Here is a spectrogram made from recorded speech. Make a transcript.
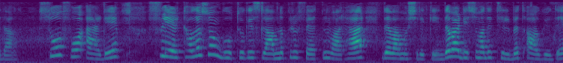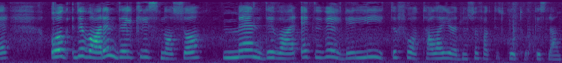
i dag. Så få er de. Flertallet som godtok islam når profeten var her, det var moshrikin. Det var de som hadde tilbedt avguder. Og det var en del kristne også, men det var et veldig lite fåtall av jødene som faktisk godtok islam.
